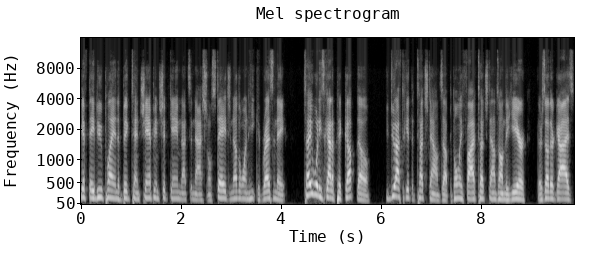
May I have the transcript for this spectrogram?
If they do play in the Big Ten championship game, that's a national stage. Another one he could resonate. Tell you what, he's got to pick up though. You do have to get the touchdowns up. With only five touchdowns on the year, there's other guys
